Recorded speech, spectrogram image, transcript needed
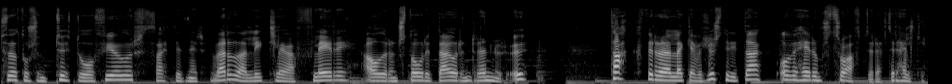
2024. Þættirnir verða líklega fleiri áður en stóri dagurinn rennur upp. Takk fyrir að leggja við hlustir í dag og við heyrumst svo aftur eftir helgi.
